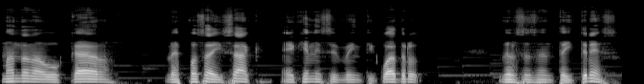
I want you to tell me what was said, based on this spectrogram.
mandan a buscar la esposa de Isaac en Génesis 24 del 63.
